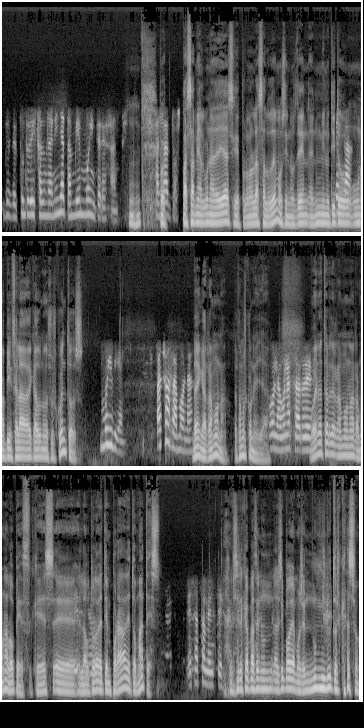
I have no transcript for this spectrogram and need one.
desde el punto de vista de una niña también muy interesante. Pues pásame alguna de ellas, que por lo menos las saludemos y nos den en un minutito una pincelada de cada uno de sus cuentos. Muy bien. Paso a Ramona. Venga, Ramona, empezamos con ella. Hola, buenas tardes. Buenas tardes, Ramona. Ramona López, que es eh, la autora de Temporada de Tomates. exactamente. A ver si eres capaz, en un, así podemos, en un minuto escaso,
